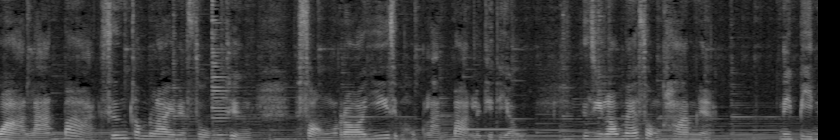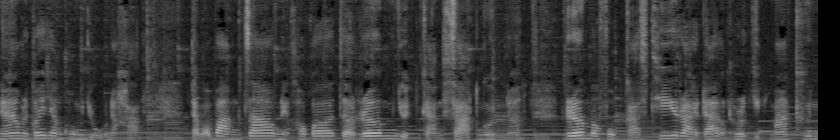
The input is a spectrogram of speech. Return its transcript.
กว่าล้านบาท ซึ่งกำไรเนี่ยสูงถึง 226 ล้านบาทเลยทีเดียว จริงๆแล้วแม้สงครามเนี่ยในปีหน้ามันก็ยังคงอยู่นะคะ แต่ว่าบางเจ้าเนี่ยเขาก็จะเริ่มหยุดการสาดเงินนะ เริ่มมาโฟกัสที่รายได้ของธุรกิจมากขึ้น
